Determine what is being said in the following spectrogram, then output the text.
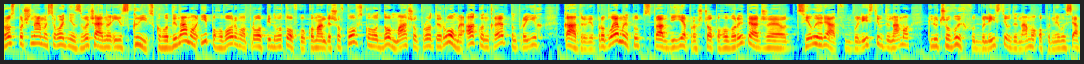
Розпочнемо сьогодні, звичайно, із київського Динамо і поговоримо про підготовку команди Шовковського до матчу проти Роми, а конкретно про їх кадрові проблеми. Тут справді є про що поговорити, адже цілий ряд футболістів Динамо, ключових футболістів Динамо опинилися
